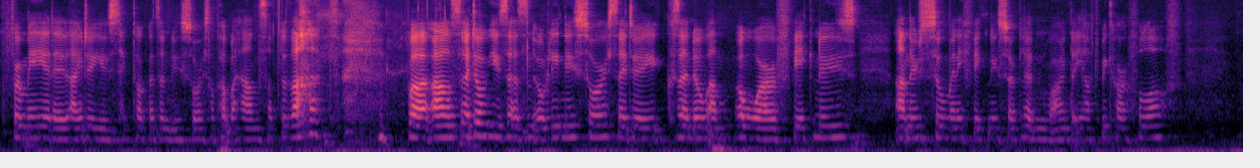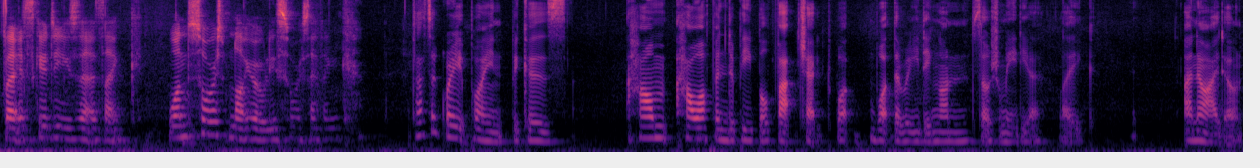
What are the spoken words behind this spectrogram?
for me, it is, I do use TikTok as a news source. I'll put my hands up to that. but I'll, I don't use it as an only news source. I do because I know I'm aware of fake news, and there's so many fake news circulating around that you have to be careful of. But it's good to use it as like one source, but not your only source, I think. That's a great point because how how often do people fact check what what they're reading on social media? Like, I know I don't.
